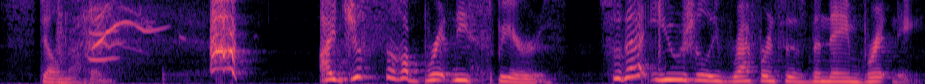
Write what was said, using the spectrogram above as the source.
Still nothing. I just saw Britney Spears. So that usually references the name Britney.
